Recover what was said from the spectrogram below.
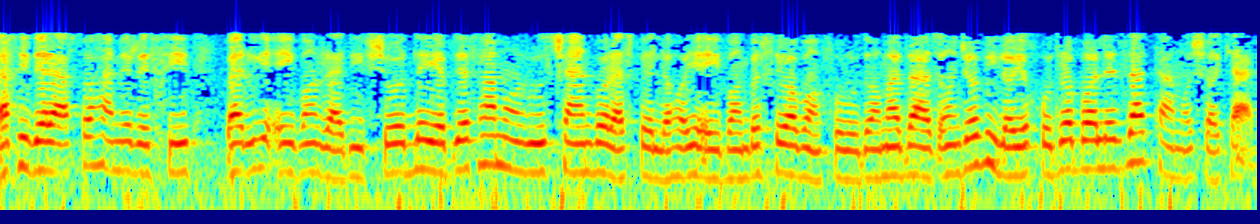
وقتی درختها همه رسید و روی ایوان ردیف شد لیبدف همان روز چند بار از پله های ایوان به خیابان فرود آمد و از آنجا ویلای خود را با لذت تماشا کرد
